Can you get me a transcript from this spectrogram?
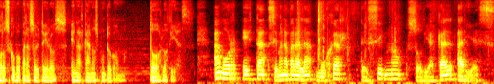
Horóscopo para solteros en arcanos.com. Todos los días. Amor esta semana para la mujer del signo zodiacal Aries.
